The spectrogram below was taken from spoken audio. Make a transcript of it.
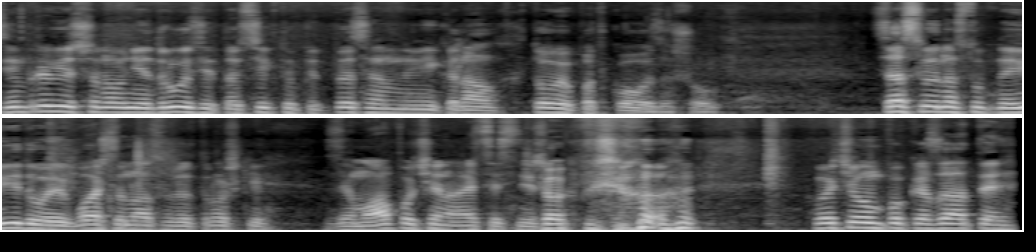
Всім привіт, шановні друзі та всі, хто підписаний на мій канал, хто випадково зайшов. Це своє наступне відео. Як бачите, у нас вже трошки зима починається, сніжок пішов. Хочу вам показати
